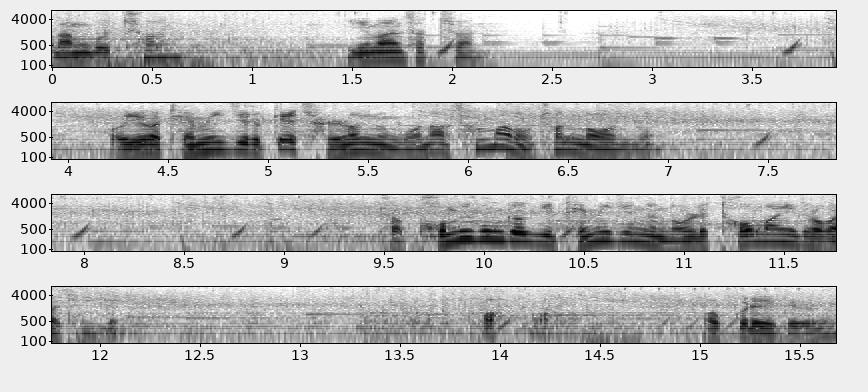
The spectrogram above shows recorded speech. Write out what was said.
19,000 24,000 어 얘가 데미지를 꽤 잘 넣는구나. 35,000 넣었네. 자 범위 공격이 데미지는 원래 더 많이 들어갈 텐데. 어, 어. 업그레이드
